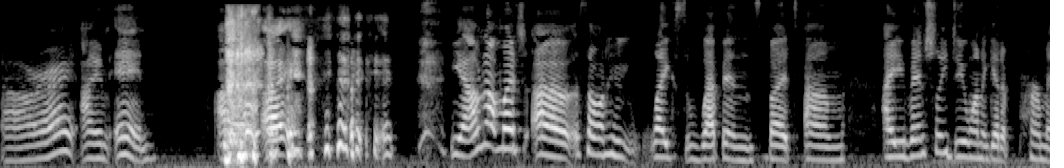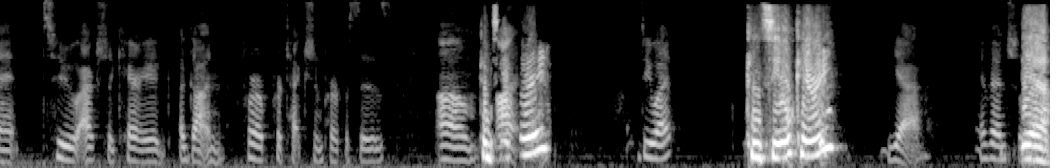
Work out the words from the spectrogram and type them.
All right, I am in. I, I yeah, I'm not much uh, someone who likes weapons, but um, I eventually do want to get a permit to actually carry a, a gun for protection purposes. Um, Conceal carry? do what? Conceal carry? Yeah, eventually. Yeah.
